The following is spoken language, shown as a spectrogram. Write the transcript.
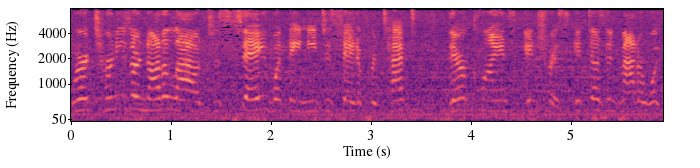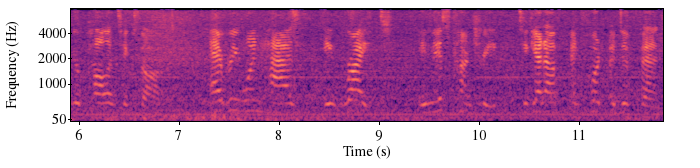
where attorneys are not allowed to say what they need to say to protect their clients' interests, it doesn't matter what your politics are. Everyone has a right in this country to get up and put a defense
